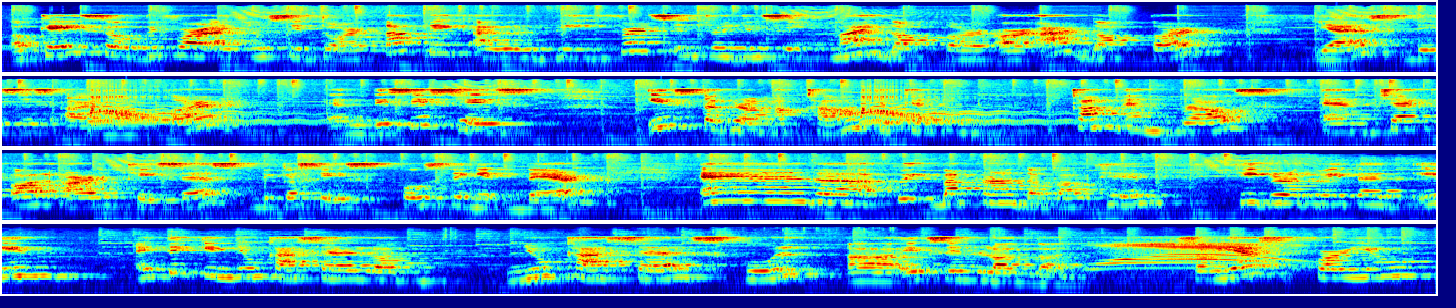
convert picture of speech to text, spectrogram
Okay, so before I proceed to our topic, I will be first introducing my doctor or our doctor. Yes, this is our doctor, and this is his Instagram account. You can come and browse and check all our cases because he is posting it there. And uh, a quick background about him. He graduated in, I think in Newcastle, Lon- Newcastle School. Uh, it's in London. So yes, for you,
